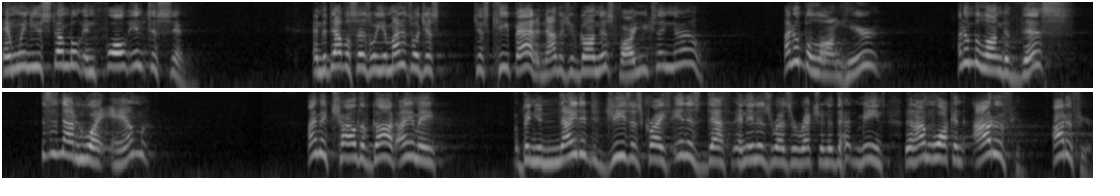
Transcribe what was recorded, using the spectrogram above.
And when you stumble and fall into sin, and the devil says, well, you might as well just, just keep at it now that you've gone this far, you say, no. I don't belong here. I don't belong to this. This is not who I am. I'm a child of God. I am a been united to Jesus Christ in his death and in his resurrection, and that means that I'm walking out of out of here.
